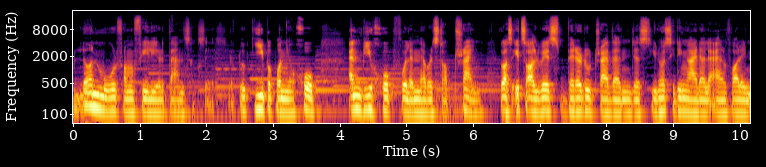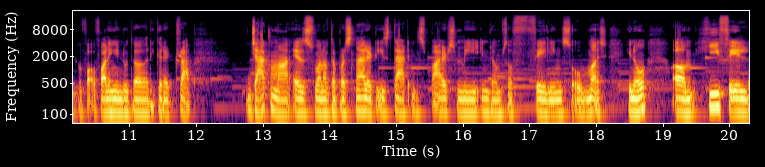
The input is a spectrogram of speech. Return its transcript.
You learn more from a failure than success. You have to keep upon your hope and be hopeful and never stop trying because it's always better to try than just you know sitting idle and falling falling into the regret trap Jack Ma is one of the personalities that inspires me in terms of failing so much. You know, um, he failed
